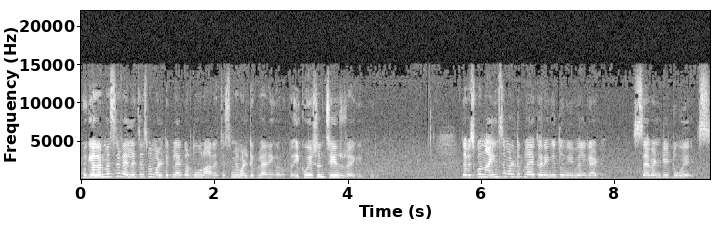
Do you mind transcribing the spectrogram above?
क्योंकि अगर मैं सिर्फ़ एलएचएस में मल्टीप्लाई कर दूँ और आरएचएस में मल्टीप्लाई नहीं करूँ तो इक्वेशन चेंज हो जाएगी पूरी। जब इसको नाइन से मल्टीप्लाई करेंगे तो we will get seventy two x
